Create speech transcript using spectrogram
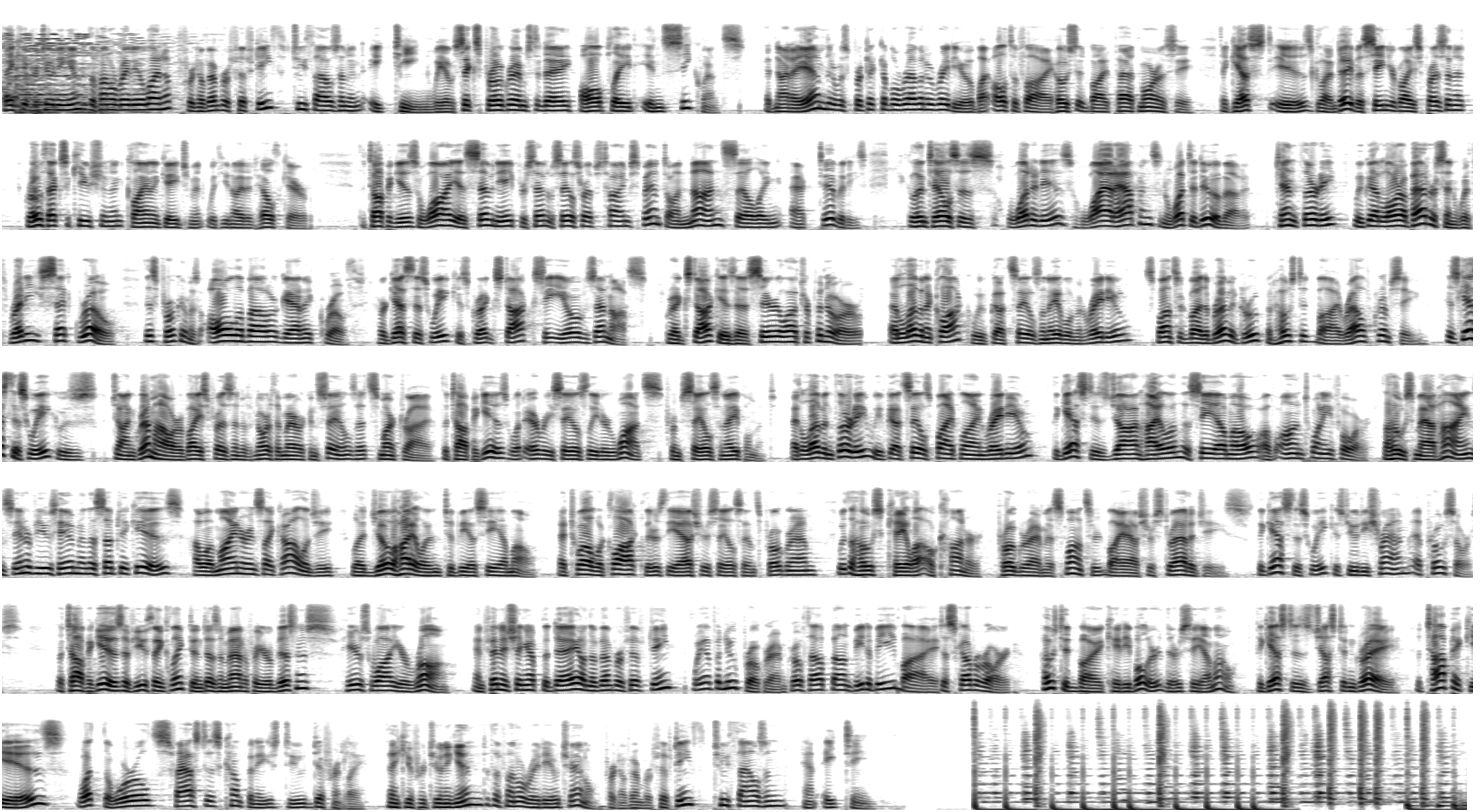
Thank you for tuning in to the Funnel Radio lineup for November 15th, 2018. We have six programs today, all played in sequence. At 9 a.m., there was Predictable Revenue Radio by Altify, hosted by Pat Morrissey. The guest is Glenn Davis, Senior Vice President, Growth Execution and Client Engagement with United Healthcare. The topic is Why is 78% of sales reps' time spent on non selling activities? Glenn tells us what it is, why it happens, and what to do about it. 10:30, we've got Laura Patterson with Ready Set Grow. This program is all about organic growth. Her guest this week is Greg Stock, CEO of Zenoss. Greg Stock is a serial entrepreneur. At 11 o'clock, we've got Sales Enablement Radio, sponsored by the Brevet Group and hosted by Ralph Grimsey. His guest this week was John Gremhauer, Vice President of North American Sales at SmartDrive. The topic is what every sales leader wants from sales enablement. At 11:30, we've got Sales Pipeline Radio. The guest is John Hyland, the CMO of On24. The host Matt Heinz interviews him and the subject is how a minor in psychology led Joe Hyland to be a CMO. At 12 o'clock, there's the Asher Sales Sense program with the host Kayla O'Connor. The program is sponsored by Asher Strategies. The guest this week is Judy Schramm at ProSource. The topic is if you think LinkedIn doesn't matter for your business, here's why you're wrong. And finishing up the day on November 15th, we have a new program, Growth Outbound B2B by DiscoverOrg. Hosted by Katie Bullard, their CMO. The guest is Justin Gray. The topic is what the world's fastest companies do differently. Thank you for tuning in to the Funnel Radio channel for November 15th, 2018.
